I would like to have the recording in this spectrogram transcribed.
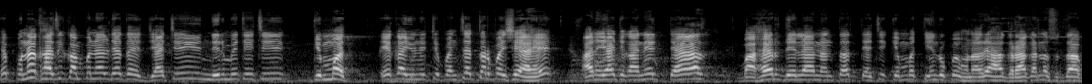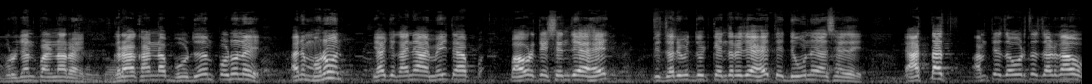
हे पुन्हा खाजगी कंपन्याला देत आहे. ज्याची निर्मितीची किंमत एका युनिटची पंच्याहत्तर पैसे आहे आणि या ठिकाणी त्या बाहेर दिल्यानंतर त्याची किंमत तीन रुपये होणार आहे. हा ग्राहकांना सुद्धा भोजन पडणार आहे. ग्राहकांना भोजन पडू नये. आणि म्हणून या ठिकाणी आम्ही त्या पॉवर स्टेशन जे आहेत ते जलविद्युत केंद्र जे आहे ते देऊ नये असे आहे. आत्ताच आमच्या जवळचं जळगाव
